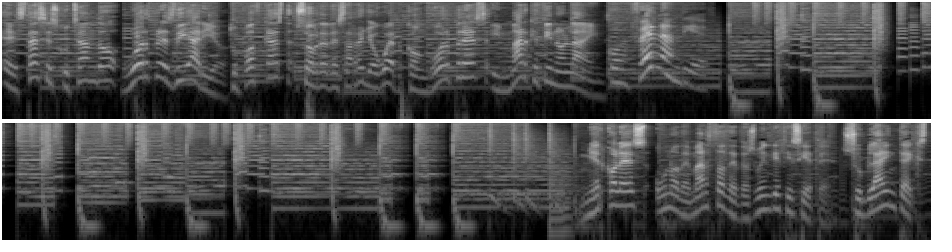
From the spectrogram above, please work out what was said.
Estás escuchando WordPress Diario, tu podcast sobre desarrollo web con WordPress y marketing online. Con Fernand Diez. Miércoles 1 de marzo de 2017. Sublime Text.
